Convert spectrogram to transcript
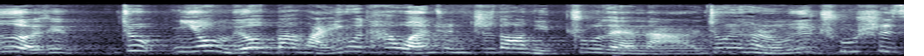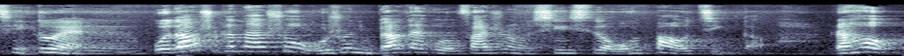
恶心。就你又没有办法，因为他完全知道你住在哪儿，就会很容易出事情。对，我当时跟他说，我说你不要再给我发这种信息了，我会报警的。然后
